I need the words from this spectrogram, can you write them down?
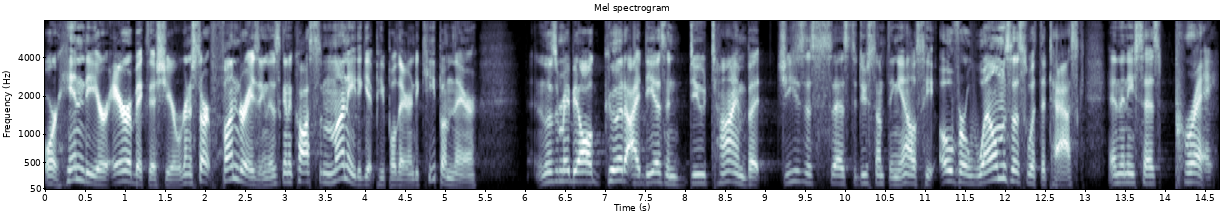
or Hindi or Arabic this year. We're going to start fundraising. This is going to cost some money to get people there and to keep them there. And those are maybe all good ideas in due time, but Jesus says to do something else. He overwhelms us with the task, and then he says, pray.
